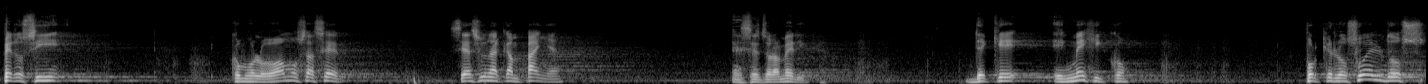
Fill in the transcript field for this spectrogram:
pero sí, como lo vamos a hacer, se hace una campaña en Centroamérica de que en México, porque los sueldos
